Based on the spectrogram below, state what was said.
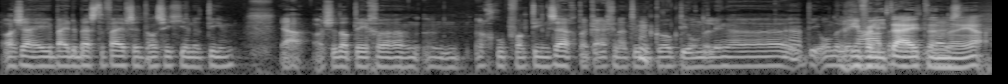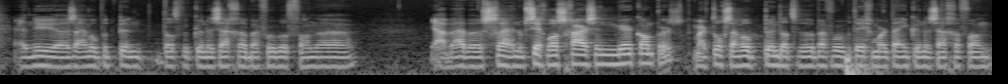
als jij bij de beste vijf zit, dan zit je in het team. Ja, als je dat tegen een, een, een groep van tien zegt, dan krijg je natuurlijk ook die onderlinge, Ja. die onderlinge Rivaliteit en eh, ja. En nu eh, zijn we op het punt dat we kunnen zeggen, bijvoorbeeld van... eh, ja, we hebben, zijn op zich wel schaars in meerkampers. Maar toch zijn we op het punt dat we bijvoorbeeld tegen Martijn kunnen zeggen van...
